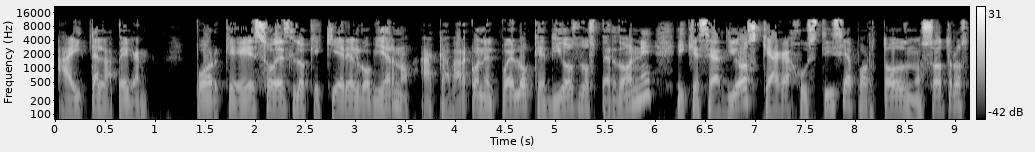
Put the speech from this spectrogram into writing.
Ahí te la pegan porque eso es lo que quiere el gobierno, acabar con el pueblo, que Dios los perdone y que sea Dios que haga justicia por todos nosotros.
